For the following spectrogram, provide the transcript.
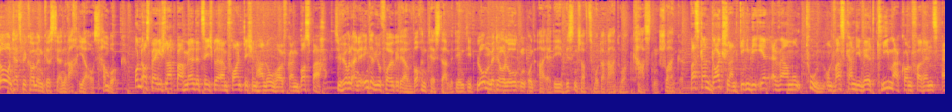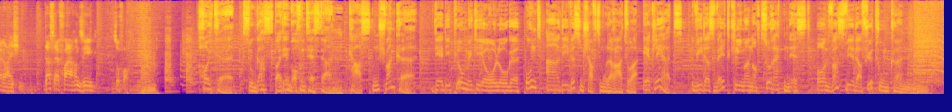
Hallo und herzlich willkommen, Christian Rach hier aus Hamburg. Und aus Bergisch Gladbach meldet sich mit einem freundlichen Hallo Wolfgang Bosbach. Sie hören eine Interviewfolge der Wochentester mit dem Diplom-Meteorologen und ARD-Wissenschaftsmoderator Carsten Schwanke. Was kann Deutschland gegen die Erderwärmung tun und was kann die Weltklimakonferenz erreichen? Das erfahren Sie sofort. Heute zu Gast bei den Wochentestern Carsten Schwanke. Der Diplom-Meteorologe und ARD-Wissenschaftsmoderator erklärt, wie das Weltklima noch zu retten ist und was wir dafür tun können.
